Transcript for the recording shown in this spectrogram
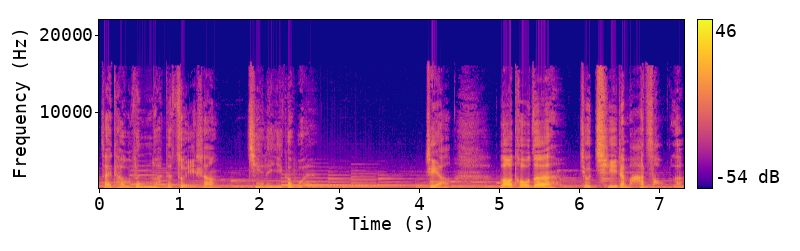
在他温暖的嘴上接了一个吻。这样，老头子就骑着马走了。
